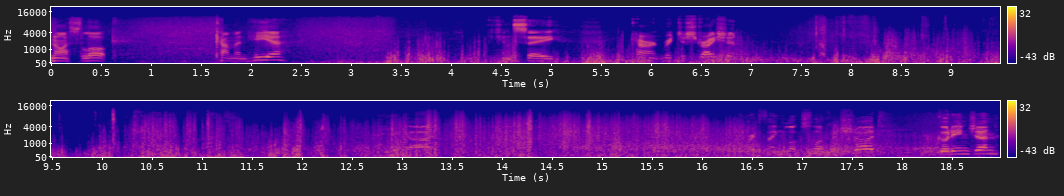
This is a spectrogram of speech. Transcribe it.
Nice look. Come in here. You can see current registration. There you go. Everything looks like it should. Good engine.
